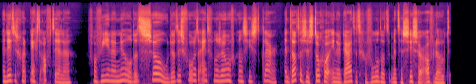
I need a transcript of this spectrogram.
En dit is gewoon echt aftellen. Van 4 naar 0. Dat is zo. Dat is voor het eind van de zomervakantie is het klaar. En dat is dus toch wel inderdaad het gevoel dat met een sisser afloopt.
